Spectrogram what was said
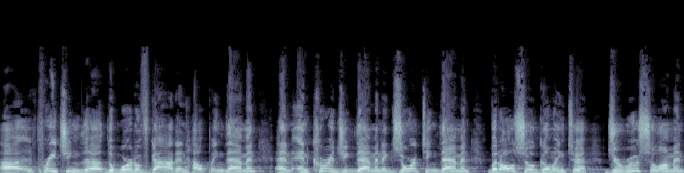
uh, preaching the, the word of God and helping them and, and encouraging them and exhorting them and but also going to Jerusalem and,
